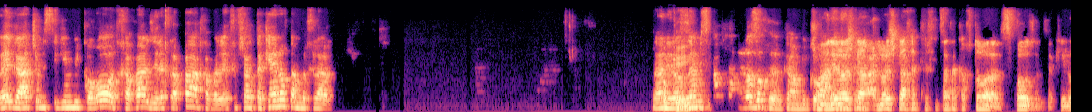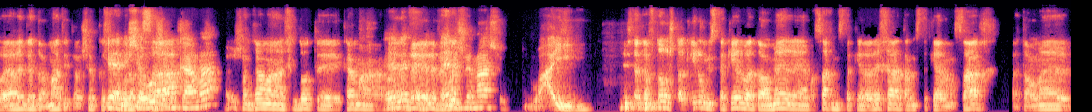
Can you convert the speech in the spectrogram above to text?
רגע, עד שמשיגים ביקורות, חבל, זה ילך לפח, אבל איך אפשר לתקן אותם בכלל? לא, אני לא, אוקיי. זה שאני לא זוכר כמה ביקורת. תשמע, אני לא אשכח את לחיצת הכפתור על הדיספוזל, זה כאילו היה רגע דרמטי, אתה יושב כזה כן, מול המסך. כן, נשארו שם כמה? היו שם כמה יחידות, אה, כמה... אלף, אלף ומשהו. וואי. יש את הכפתור שאתה כאילו מסתכל ואתה אומר, המסך מסתכל עליך, אתה מסתכל על המסך, ואתה אומר,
